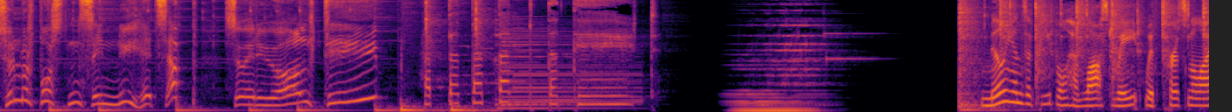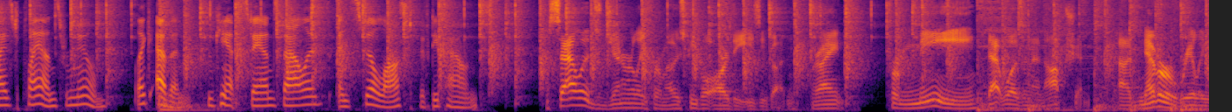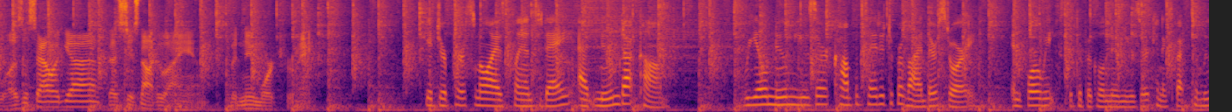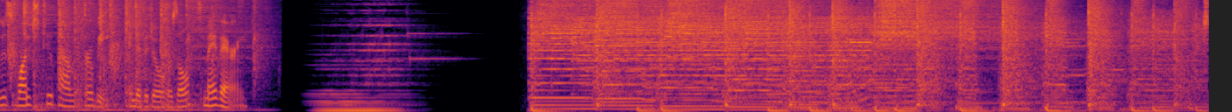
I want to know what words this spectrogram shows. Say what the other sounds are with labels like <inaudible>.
Sunnmørsposten sin nyhetsapp, så er du alltid App, app, app, oppdatert. Millions of people have lost weight with personalized plans from Noom, like Evan, who can't stand salads and still lost 50 pounds. Salads, generally, for most people, are the easy button, right? For me, that wasn't an option. I never really was a salad guy. That's just not who I am. But Noom worked for me. Get your personalized plan today at Noom.com. Real Noom user compensated to provide their story. In four weeks, the typical Noom user can expect to lose one to two pounds per week. Individual results may vary.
